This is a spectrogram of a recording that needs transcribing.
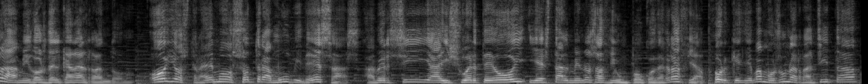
Hola amigos del canal Random, hoy os traemos otra movie de esas, a ver si hay suerte hoy y esta al menos hace un poco de gracia, porque llevamos una rachita...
